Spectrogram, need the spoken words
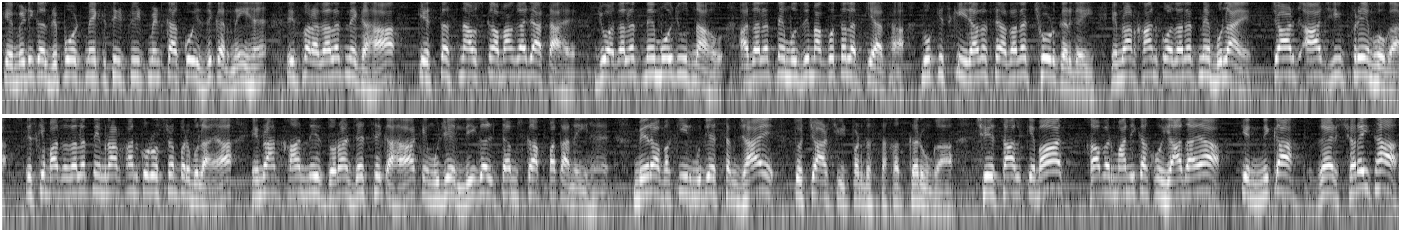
कि मेडिकल रिपोर्ट में किसी ट्रीटमेंट का कोई ज़िक्र नहीं है। इस पर अदालत ने कहा कि इस्तना उसका मांगा जाता है, जो अदालत में मौजूद ना हो। अदालत ने मुलजिमा को तलब किया था। वो किसकी इजाज़त से अदालत छोड़ कर गई? इमरान खान को अदालत में बुलाएँ। चार्ज आज ही फ्रेम होगा। इसके बाद अदालत ने इमरान खान को रोस्टम पर बुलाया। इमरान खान ने इस दौरान जज से कहा कि मुझे लीगल टर्म्स का पता नहीं है। मेरा वकील मुझे समझाए तो चार्जशीट पर दस्तखत करूँगा। छह साल के बाद खबर मानिका को याद आया कि निकाह गैर शरई था।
